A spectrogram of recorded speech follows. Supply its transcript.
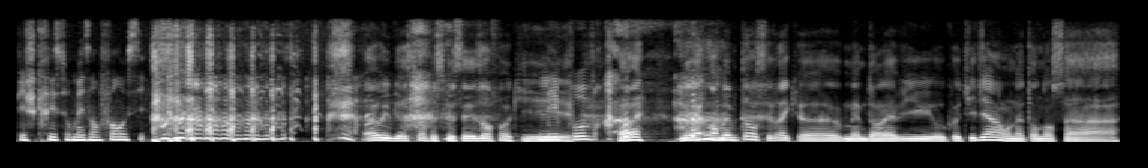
Puis je crie sur mes enfants aussi. ah oui, bien sûr, parce que c'est les enfants qui. Les pauvres. Ah ouais. Mais en même temps, c'est vrai que même dans la vie au quotidien, on a tendance à,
